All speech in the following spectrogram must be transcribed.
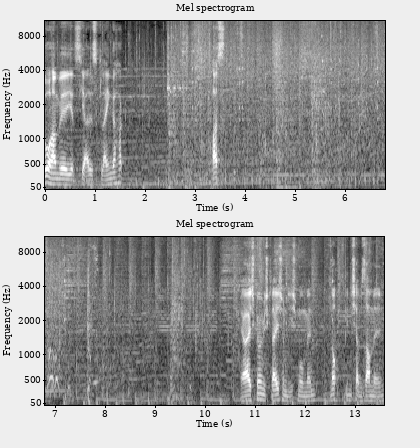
So haben wir jetzt hier alles klein gehackt. Passt. Ja, ich kümmere mich gleich um dich, Moment. Noch bin ich am Sammeln.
